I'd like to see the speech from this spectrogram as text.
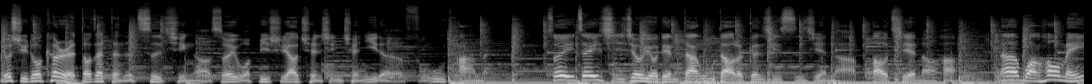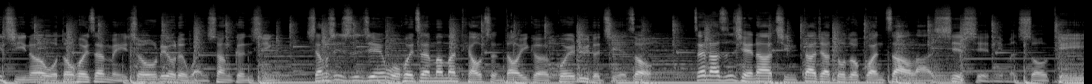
有许多客人都在等着刺青啊，所以我必须要全心全意的服务他们。所以这一集就有点耽误到了更新时间啦，抱歉哦哈。那往后每一集呢，我都会在每周六的晚上更新，详细时间我会再慢慢调整到一个规律的节奏。在那之前呢，请大家多多关照啦，谢谢你们收听。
